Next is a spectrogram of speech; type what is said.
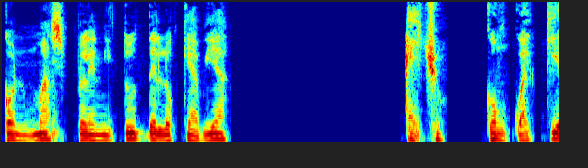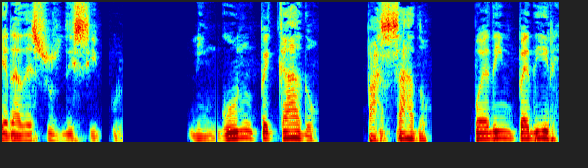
con más plenitud de lo que había hecho con cualquiera de sus discípulos. Ningún pecado pasado puede impedir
